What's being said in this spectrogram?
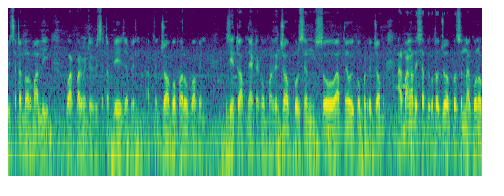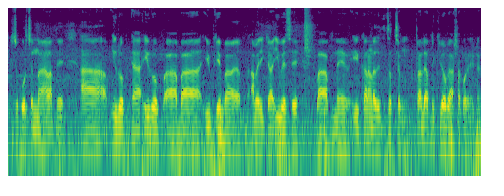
ভিসাটা নর্মালি ওয়ার্ক পারমিটের ভিসাটা পেয়ে যাবেন। আপনি জব অফারও পাবেন। যেহেতু আপনি একটা কোম্পানিতে জব করছেন সো আপনি ওই কোম্পানিতে জব আর বাংলাদেশে আপনি কোথাও জব করছেন না, কোনো কিছু করছেন না, আর আপনি ইউরোপ ইউরোপ বা ইউকে বা আমেরিকা ইউএসএ বা আপনি কানাডা দিতে চাচ্ছেন, তাহলে আপনি কীভাবে আশা করেন এটা?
